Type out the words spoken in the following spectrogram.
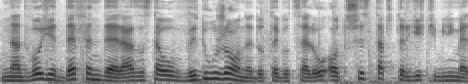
Nadwozie Defendera zostało wydłużone do tego celu o 340 mm,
